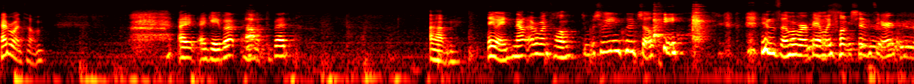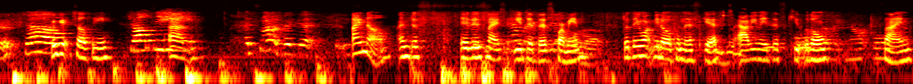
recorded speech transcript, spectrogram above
Everyone's home. I, I gave up. I went to bed. Um, anyway, now everyone's home. Should we include Chelsea in some of our family functions here? Go get Chelsea. Chelsea. Um, it's not a big gift. I know. I'm just, it is nice that you did this for me. But they want me to open this gift. Abby made this cute little sign.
